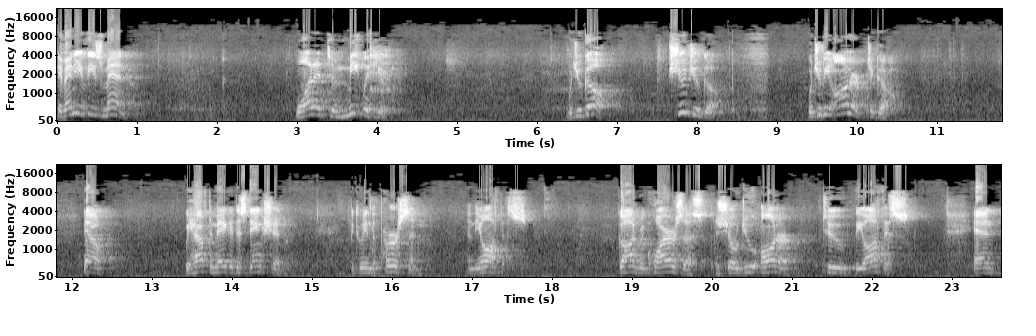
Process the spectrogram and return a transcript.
If any of these men wanted to meet with you, would you go? Should you go? Would you be honored to go? Now, we have to make a distinction between the person and the office. God requires us to show due honor to the office. And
